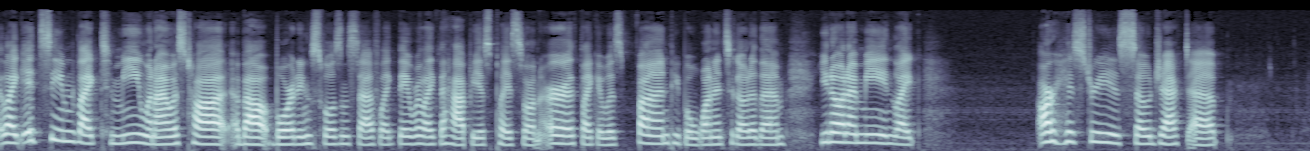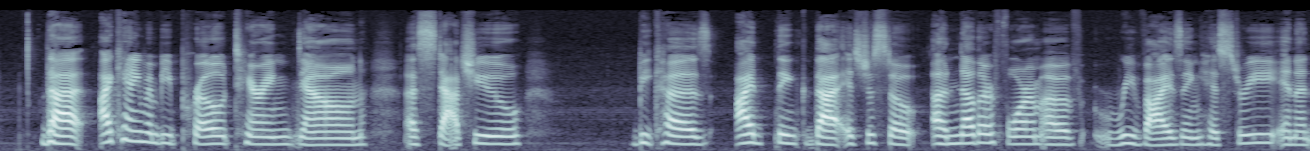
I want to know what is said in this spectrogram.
like, it seemed like to me when I was taught about boarding schools and stuff, like, they were like the happiest place on earth. Like, it was fun. People wanted to go to them. You know what I mean? Like, our history is so jacked up that I can't even be pro tearing down a statue because I think that it's just a another form of revising history in a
